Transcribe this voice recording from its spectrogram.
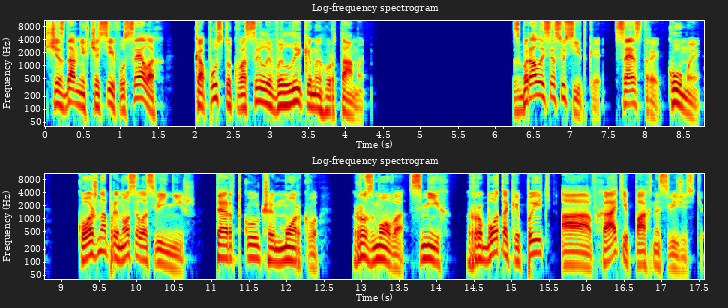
Ще з давніх часів у селах капусту квасили великими гуртами. Збиралися сусідки, сестри, куми. Кожна приносила свій ніж, тертку чи моркву, розмова, сміх, робота кипить, а в хаті пахне свіжістю.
